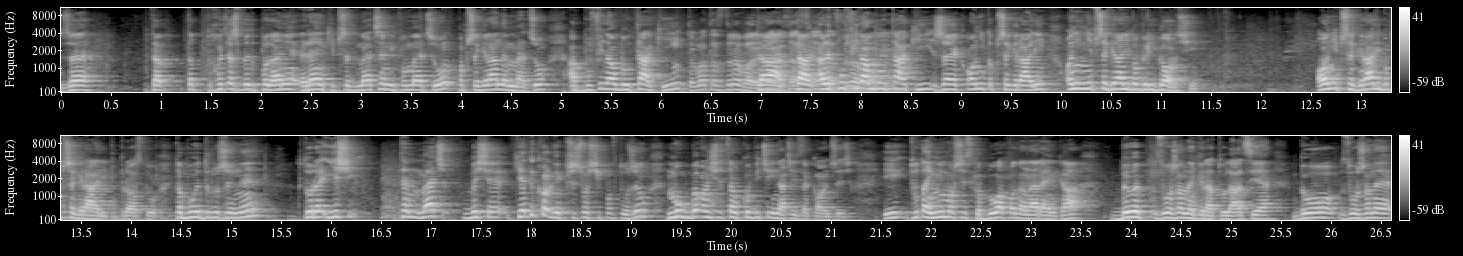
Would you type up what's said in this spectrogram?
że ta, ta, chociażby podanie ręki przed meczem i po meczu, po przegranym meczu, a półfinał był taki, To była ta zdrowa tak, tak, ale półfinał zdrowa, był taki, że jak oni to przegrali, oni nie przegrali, bo byli gorsi. Oni przegrali, bo przegrali po prostu. To były drużyny, które jeśli ten mecz by się kiedykolwiek w przyszłości powtórzył, mógłby on się całkowicie inaczej zakończyć. I tutaj mimo wszystko była podana ręka, były złożone gratulacje, było złożone,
